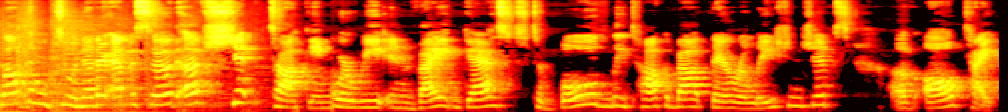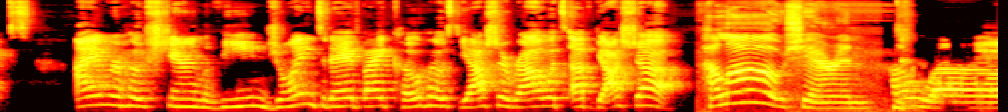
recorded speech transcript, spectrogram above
Welcome to another episode of Ship Talking, where we invite guests to boldly talk about their relationships of all types. I am your host, Sharon Levine, joined today by co host Yasha Rao. What's up, Yasha? Hello, Sharon. Hello.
